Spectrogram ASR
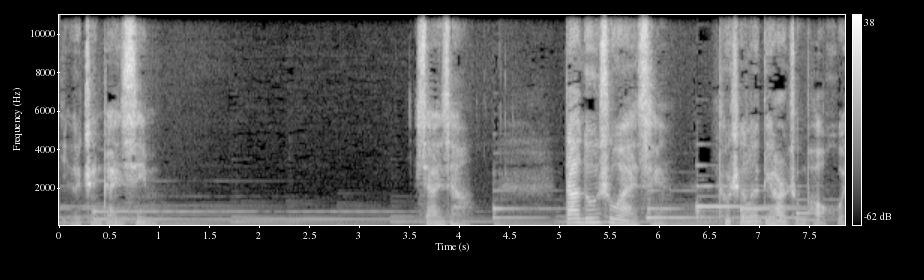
一个真甘心。想想，大多数爱情都成了第二种炮灰。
